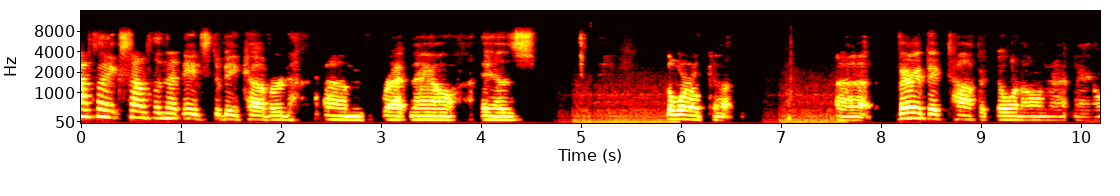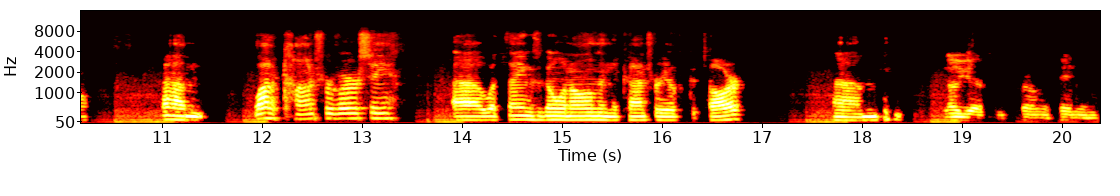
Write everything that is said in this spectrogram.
I think something that needs to be covered um, right now is the World Cup. Uh, very big topic going on right now. Um, a lot of controversy uh, with things going on in the country of Qatar. Um, I know you have some strong opinions.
